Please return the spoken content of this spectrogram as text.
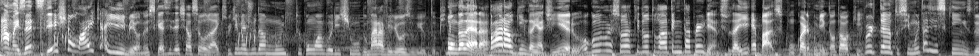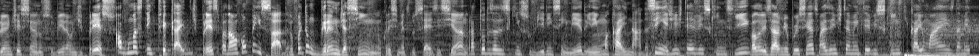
Ah, mas antes, deixa o like aí, meu. Não esquece de deixar o seu like, porque me ajuda muito com o algoritmo do maravilhoso YouTube. Bom, galera, para alguém ganhar dinheiro, alguma pessoa aqui do outro lado tem que estar tá perdendo. Isso daí é básico, concorda comigo? Então tá ok. Portanto, se muitas skins durante esse ano subiram de preço, algumas têm que ter caído de preço para dar uma compensada. Não foi tão grande assim o crescimento do CS esse ano, para todas as skins subirem sem medo e nenhuma cair nada. Sim, a gente teve skins que valorizaram mil por cento, mas a gente também teve skin que caiu mais da metade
